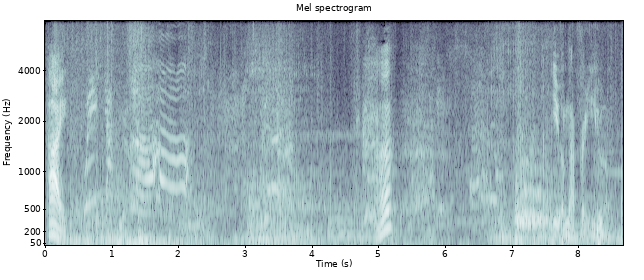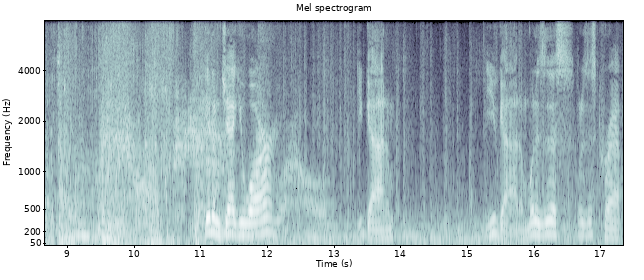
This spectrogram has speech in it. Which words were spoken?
Hi. Huh? You, I'm not for you. Get him, Jaguar. You got him. You got him. What is this? What is this crap?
